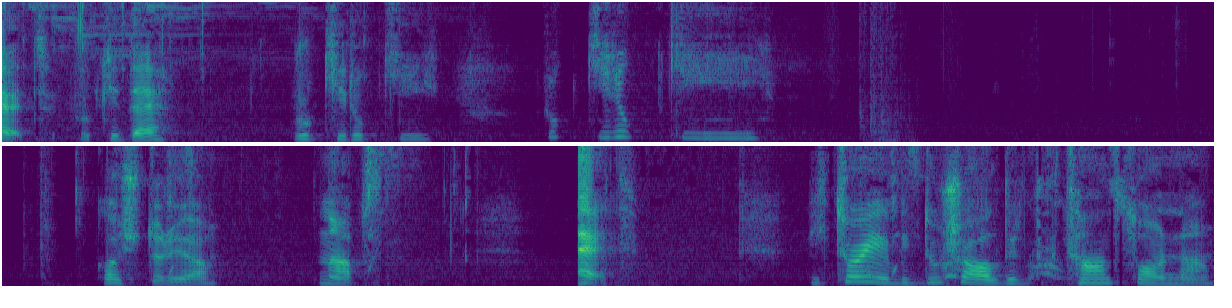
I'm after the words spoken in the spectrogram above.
Evet, Rookie de. Rookie, Rookie. Rookie, Rookie. Koşturuyor. Ne yapsın? Evet. Victoria'ya bir duş aldırdıktan sonra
